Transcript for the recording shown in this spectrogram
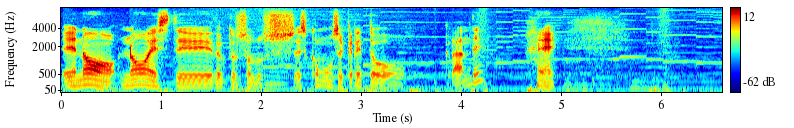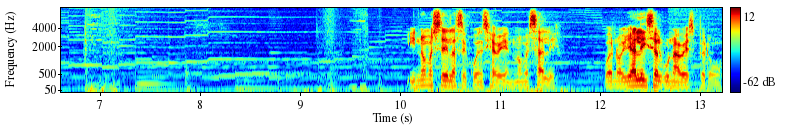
Eh, no, no, este, Doctor Solus. Es como un secreto grande. y no me sé la secuencia bien, no me sale. Bueno, ya le hice alguna vez, pero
